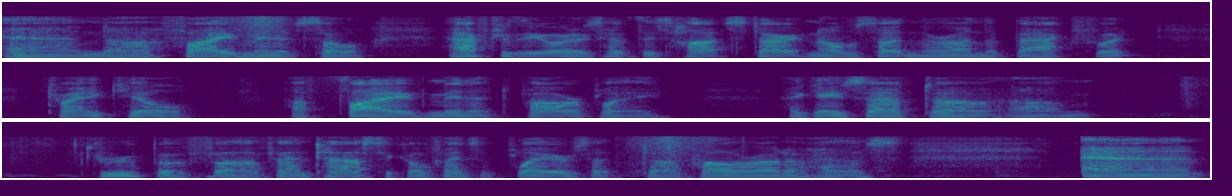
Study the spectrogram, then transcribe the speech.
and uh, five minutes. So after the Oilers have this hot start, and all of a sudden they're on the back foot trying to kill a five minute power play against that uh, um, group of uh, fantastic offensive players that uh, Colorado has. And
